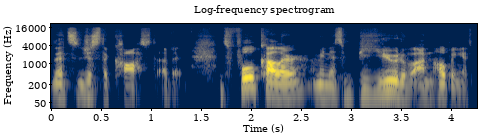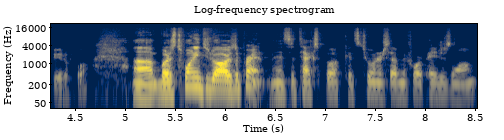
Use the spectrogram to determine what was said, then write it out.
That's just the cost of it. It's full color. I mean, it's beautiful. I'm hoping it's beautiful, uh, but it's $22 to print. It's a textbook. It's 274 pages long.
